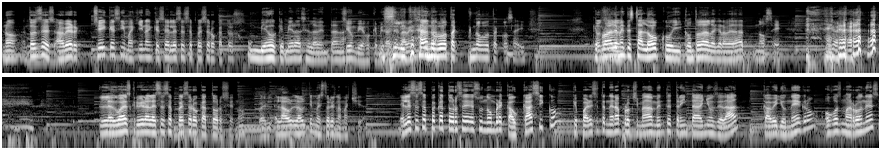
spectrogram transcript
No, entonces, a ver, sí que se imaginan que sea el SCP-014. Un viejo que mira hacia la ventana. Sí, un viejo que mira hacia la ventana. No veo, otra, no veo otra cosa ahí. Que Entonces, probablemente está loco y con toda la gravedad, no sé. Les voy a escribir al SCP-014, ¿no? La última historia es la más chida. El SCP-14 es un hombre caucásico que parece tener aproximadamente 30 años de edad, cabello negro, ojos marrones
